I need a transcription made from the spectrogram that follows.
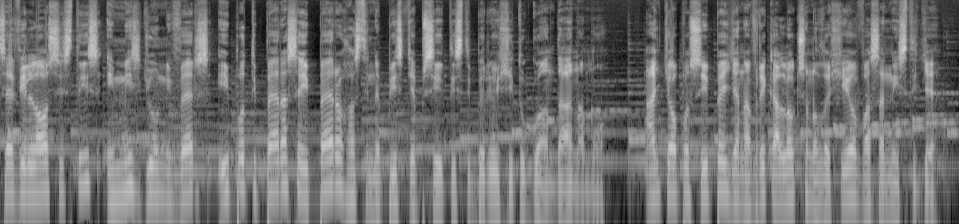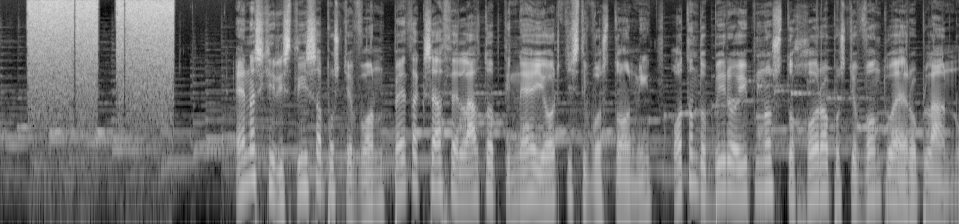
Σε δηλώσεις της, η Miss Universe είπε ότι πέρασε υπέροχα στην επίσκεψή της στην περιοχή του Γκουαντάναμο. Αν και όπως είπε, για να βρει καλό ξενοδοχείο βασανίστηκε. Ένας χειριστής αποσκευών πέταξε άθελά του από τη Νέα Υόρκη στη Βοστόνη όταν τον πήρε ο ύπνος στο χώρο αποσκευών του αεροπλάνου.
